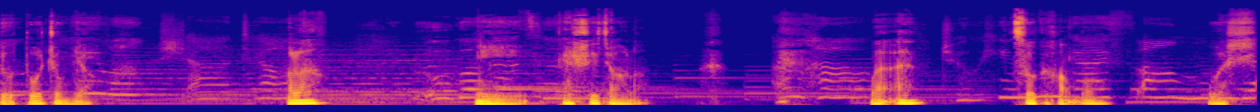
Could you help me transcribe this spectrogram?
有多重要。好了，你该睡觉了，晚安，做个好梦。我是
